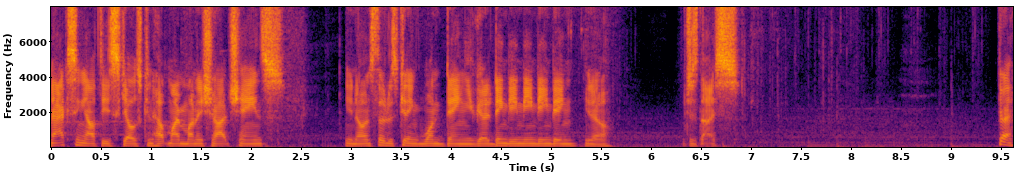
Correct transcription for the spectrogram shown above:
maxing out these skills can help my money shot chains. You know, instead of just getting one ding, you get a ding, ding, ding, ding, ding. You know, which is nice. Okay.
